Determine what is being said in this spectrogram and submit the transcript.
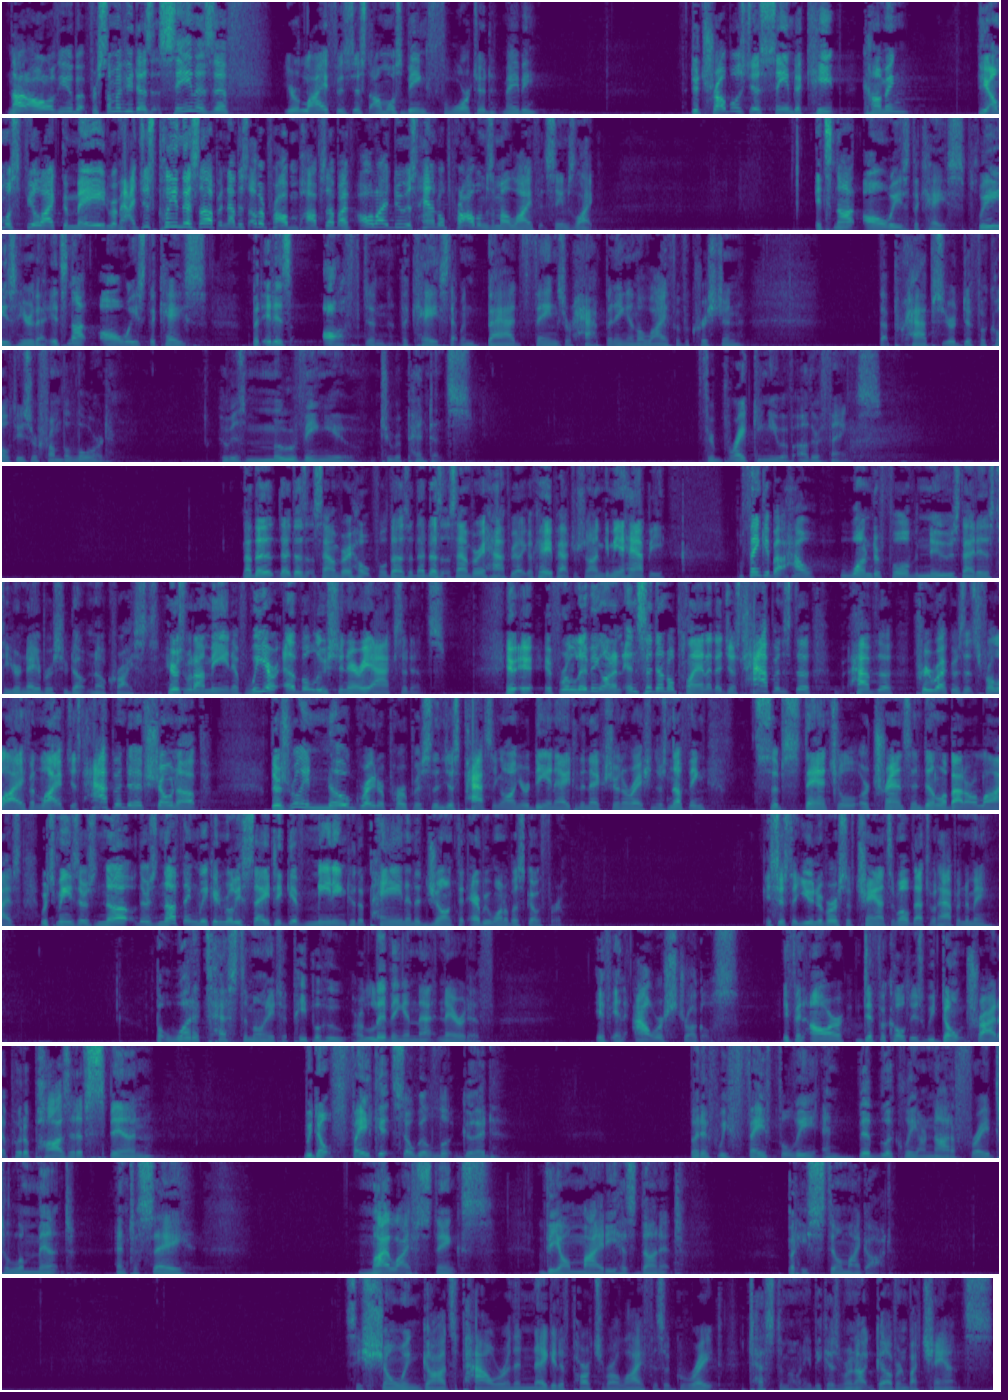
not all of you, but for some of you, does it seem as if your life is just almost being thwarted, maybe? Do troubles just seem to keep coming? Do you almost feel like the maid? I just cleaned this up and now this other problem pops up. I've, all I do is handle problems in my life, it seems like. It's not always the case. Please hear that. It's not always the case, but it is often the case that when bad things are happening in the life of a Christian, that perhaps your difficulties are from the Lord who is moving you to repentance through breaking you of other things. Now, that, that doesn't sound very hopeful, does it? That doesn't sound very happy. Like, okay, Pastor Sean, give me a happy. Well, think about how wonderful news that is to your neighbors who don't know Christ. Here's what I mean. If we are evolutionary accidents, if, if we're living on an incidental planet that just happens to have the prerequisites for life and life just happened to have shown up, there's really no greater purpose than just passing on your DNA to the next generation. There's nothing substantial or transcendental about our lives, which means there's, no, there's nothing we can really say to give meaning to the pain and the junk that every one of us go through. It's just a universe of chance, and well, that's what happened to me. But what a testimony to people who are living in that narrative. if in our struggles, if in our difficulties, we don't try to put a positive spin, we don't fake it so we'll look good. But if we faithfully and biblically are not afraid to lament and to say, My life stinks, the Almighty has done it, but He's still my God. See, showing God's power in the negative parts of our life is a great testimony because we're not governed by chance.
